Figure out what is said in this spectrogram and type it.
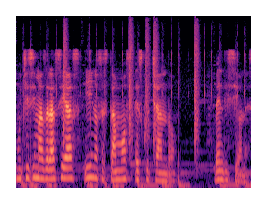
Muchísimas gracias y nos estamos escuchando. Bendiciones.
